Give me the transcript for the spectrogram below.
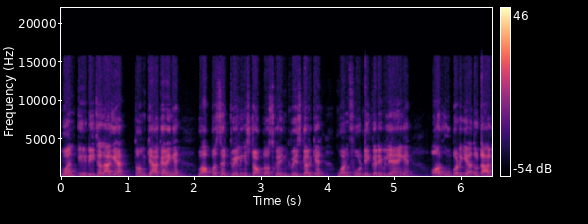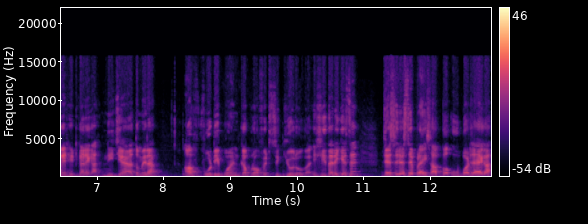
180 चला गया तो हम क्या करेंगे? वापस से ट्रेलिंग स्टॉप लॉस को इंक्रीज करके 140 करीब ले आएँगे। और ऊपर गया तो टारगेट हिट करेगा। नीचे आया तो मेरा अब 40 पॉइंट का प्रॉफिट सिक्योर होगा। इसी तरीके से जैसे जैसे प्राइस आपका ऊपर जाएगा,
